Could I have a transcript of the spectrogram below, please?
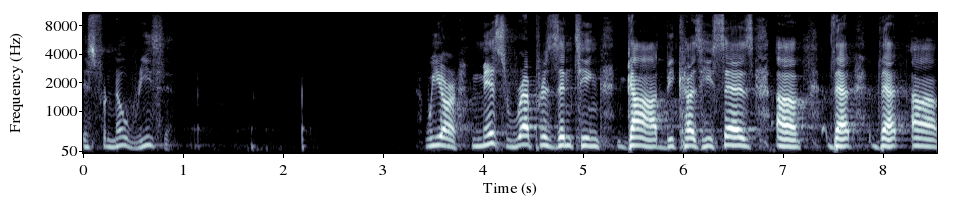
is for no reason. We are misrepresenting God because he says uh, that, that uh,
